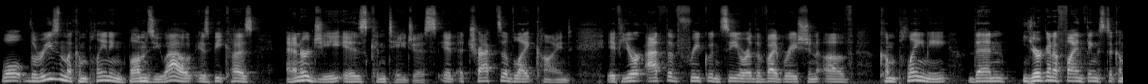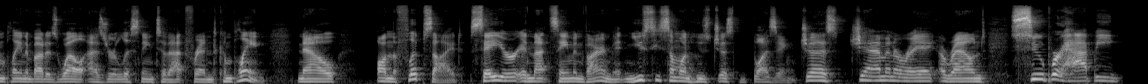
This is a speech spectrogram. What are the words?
Well, the reason the complaining bums you out is because energy is contagious. It attracts of like kind. If you're at the frequency or the vibration of complainy, then you're going to find things to complain about as well as you're listening to that friend complain. Now, on the flip side, say you're in that same environment and you see someone who's just buzzing, just jamming around, super happy,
